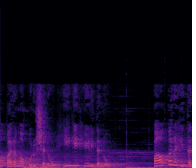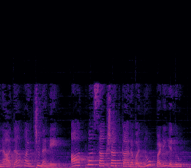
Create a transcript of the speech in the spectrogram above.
ಪರಮಪುರುಷನು ಹೀಗೆ ಹೇಳಿದನು. ಪಾಪರಹಿತನಾದ ಅರ್ಜುನನೇ ಆತ್ಮ ಸಾಕ್ಷಾತ್ಕಾರವನ್ನು ಪಡೆಯಲು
